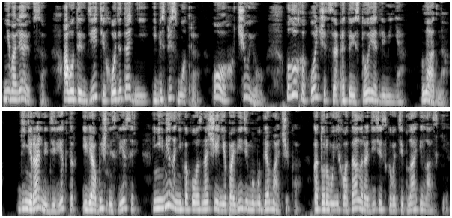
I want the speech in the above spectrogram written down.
не валяются, а вот их дети ходят одни и без присмотра. Ох, чую, плохо кончится эта история для меня. Ладно, генеральный директор или обычный слесарь не имело никакого значения, по-видимому, для мальчика, которому не хватало родительского тепла и ласки.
